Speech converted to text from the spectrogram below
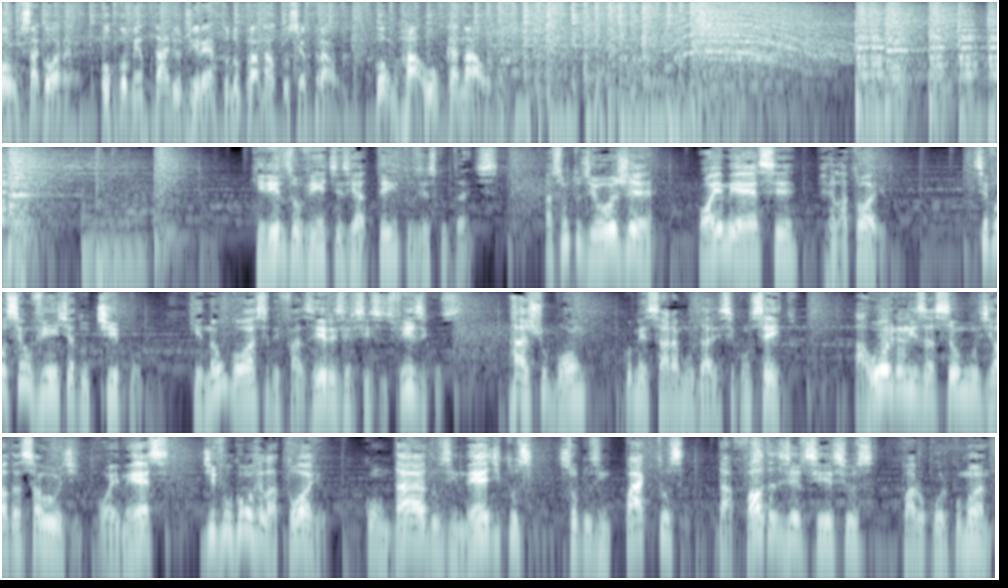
Ouça agora o comentário direto do Planalto Central, com Raul Canal. Queridos ouvintes e atentos escutantes, assunto de hoje: OMS Relatório. Se você ouvinte é do tipo que não gosta de fazer exercícios físicos, acho bom começar a mudar esse conceito. A Organização Mundial da Saúde, OMS, divulgou um relatório com dados inéditos sobre os impactos da falta de exercícios para o corpo humano.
